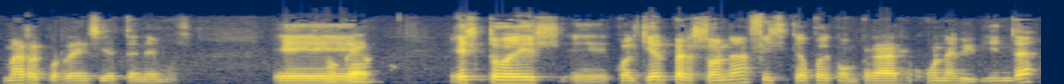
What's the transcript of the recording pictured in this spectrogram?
más recurrencia tenemos. Eh, esto es, eh, cualquier persona física puede comprar una vivienda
